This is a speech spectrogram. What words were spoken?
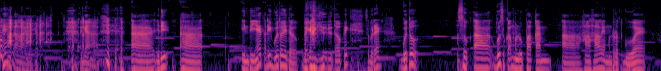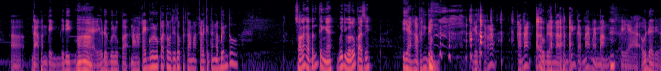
Eh salah ya Enggak enggak. Eh, Jadi eh, Intinya tadi gue tuh itu Baik lagi dari topik sebenarnya gue tuh suka gue suka melupakan eh, hal-hal yang menurut gue eh, nggak penting jadi gue kayak ya udah gue lupa nah kayak gue lupa tuh waktu itu pertama kali kita ngeband tuh Soalnya nggak penting ya. Gue juga lupa sih. Iya nggak penting gitu karena karena gue bilang nggak penting karena memang ya udah gitu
